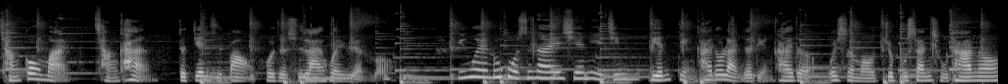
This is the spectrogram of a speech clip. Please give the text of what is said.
常购买、常看的电子报或者是赖会员了。因为如果是那一些你已经连点开都懒得点开的，为什么就不删除它呢？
